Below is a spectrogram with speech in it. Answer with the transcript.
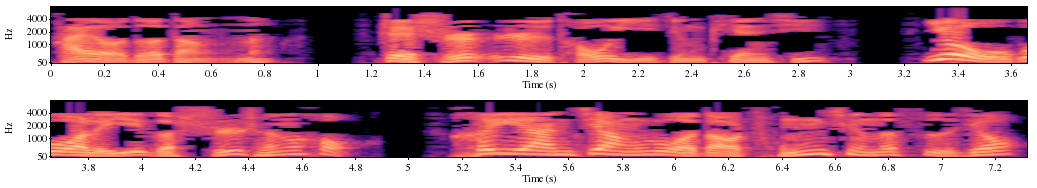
还有得等呢。这时日头已经偏西，又过了一个时辰后，黑暗降落到重庆的四郊，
